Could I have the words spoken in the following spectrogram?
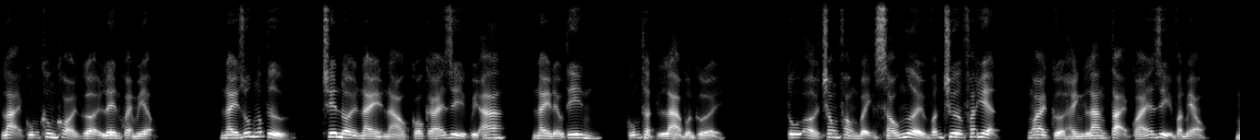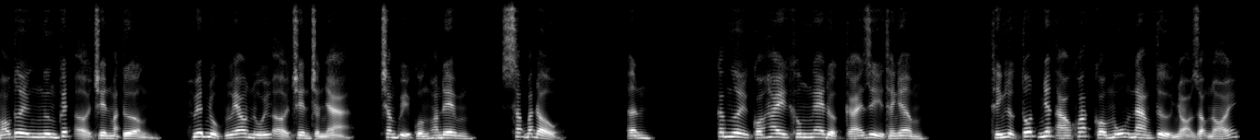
lại cũng không khỏi gợi lên khỏe miệng. Này giúp ngốc tử, trên đời này nào có cái gì quỷ A, này đều tin, cũng thật là buồn cười. Tu ở trong phòng bệnh 6 người vẫn chưa phát hiện, ngoài cửa hành lang tại quái dị vằn mèo, máu tươi ngưng kết ở trên mặt tường, huyết nhục leo núi ở trên trần nhà, trăm quỷ cuồng hoan đêm, sắp bắt đầu. Ân, Các ngươi có hay không nghe được cái gì thanh âm? Thính lực tốt nhất áo khoác có mũ nam tử nhỏ giọng nói,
